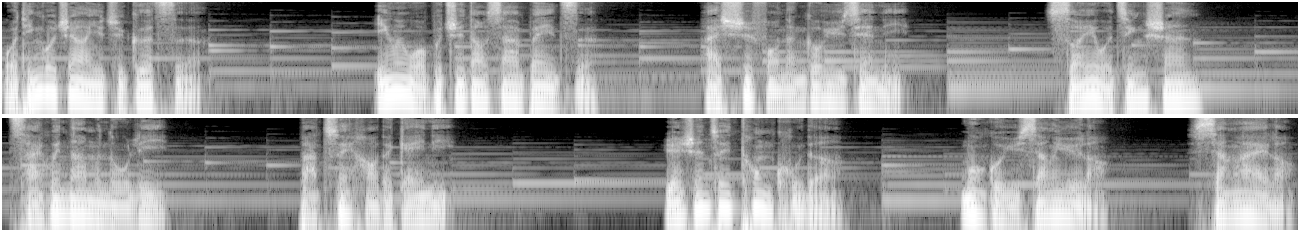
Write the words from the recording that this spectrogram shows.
我听过这样一句歌词：“因为我不知道下辈子。”还是否能够遇见你？所以我今生才会那么努力，把最好的给你。人生最痛苦的，莫过于相遇了，相爱了，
